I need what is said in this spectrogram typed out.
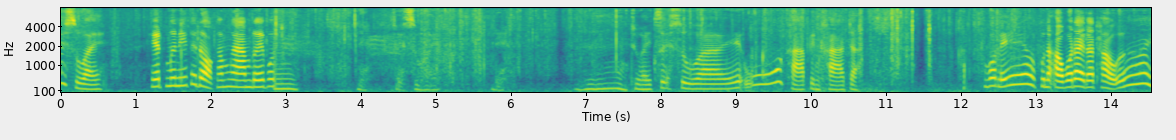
ยสวยๆเฮ็ดมือนี้แต่ดอกงามๆเลยพวกอืมสวยสวยๆเด็อืมสวยสวยสวยๆอู้ขาเป็นขาจ้ะบ่เล้วคุณเอาบ่ได้ละเท่าเอ้ย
